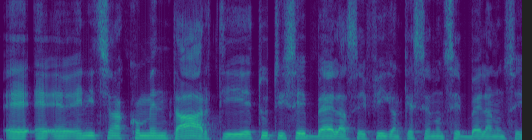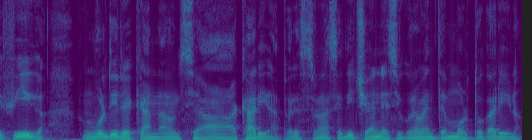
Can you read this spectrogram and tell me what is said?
e, e, e, iniziano a commentarti, e tu ti sei bella, sei figa, anche se non sei bella non sei figa. Non vuol dire che Anna non sia carina, per essere una sedicenne sicuramente è molto carina.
